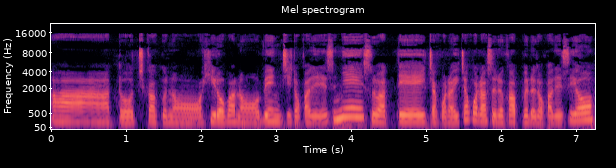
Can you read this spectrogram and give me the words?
あーと近くの広場のベンチとかでですね、座ってイチャコライチャコラするカップルとかですよ。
